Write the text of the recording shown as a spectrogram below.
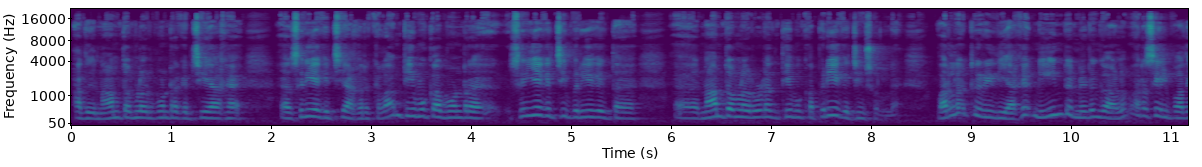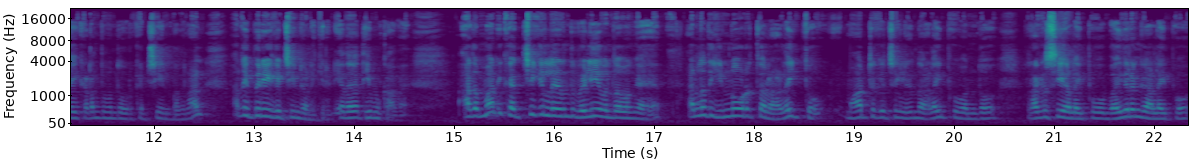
அது நாம் தமிழர் போன்ற கட்சியாக சிறிய கட்சியாக இருக்கலாம். திமுக போன்ற சிறிய கட்சி பெரிய த- நாம் தமிழருடன் திமுக பெரிய கட்சின்னு சொல்லலை. வரலாற்று ரீதியாக நீண்ட நெடுங்காலம் அரசியல் பாதை கடந்து வந்த ஒரு கட்சி என்பதனால் அதை பெரிய கட்சின்னு அழைக்கிறேன். அதாவது திமுகவை. அது மாதிரி கட்சிகளில் இருந்து வெளியே வந்தவங்க அல்லது இன்னொருத்தர் அழைத்தோ மாற்று கட்சியிலிருந்து அழைப்பு வந்தோ ரகசிய அழைப்போ பகிரங்க அழைப்போ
